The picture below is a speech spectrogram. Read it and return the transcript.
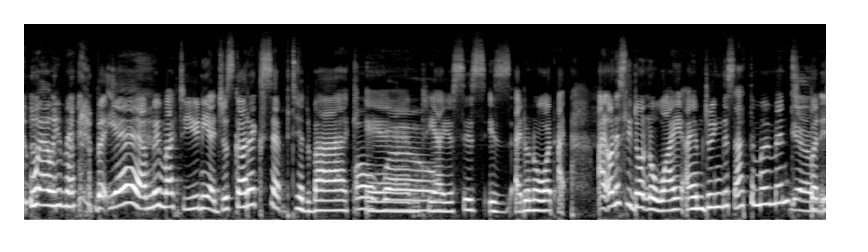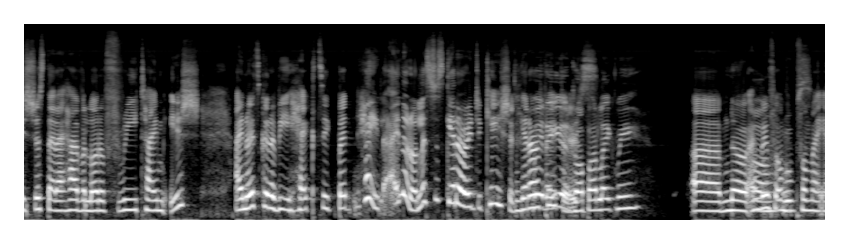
where we met. But yeah, I'm going back to uni. I just got accepted back. Oh, and wow. yeah, your sis is I don't know what I I honestly don't know why I am doing this at the moment. Yeah. But it's just that I have a lot of free time ish. I know it's gonna be hectic, but hey, I don't know. Let's just get our education, get our Wait, are you a dropout like me? Um, no, I'm Oh, going for, oops. for my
